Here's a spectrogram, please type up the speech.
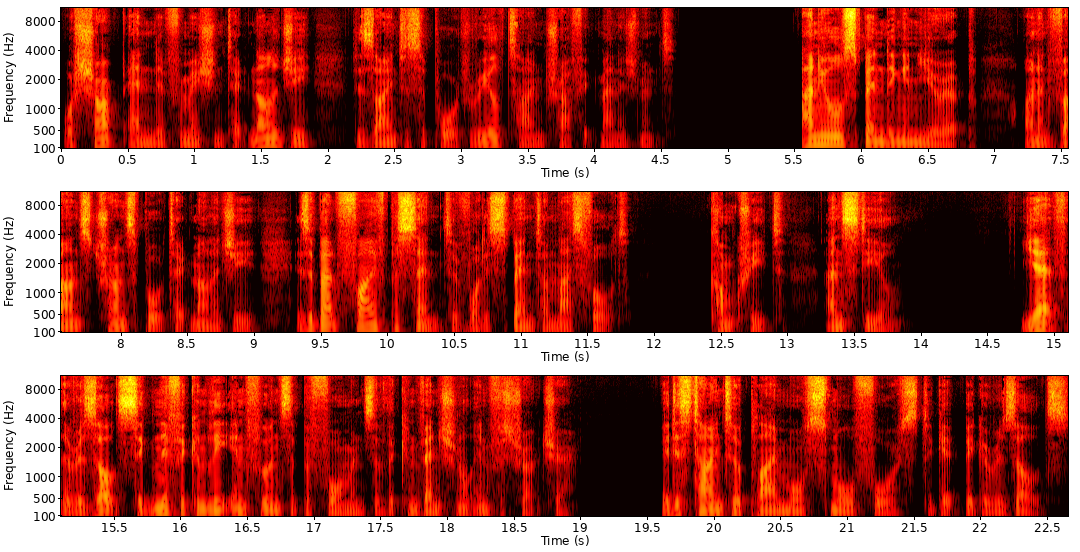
or sharp end information technology designed to support real time traffic management. Annual spending in Europe on advanced transport technology is about 5% of what is spent on asphalt, concrete, and steel. Yet the results significantly influence the performance of the conventional infrastructure. It is time to apply more small force to get bigger results.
